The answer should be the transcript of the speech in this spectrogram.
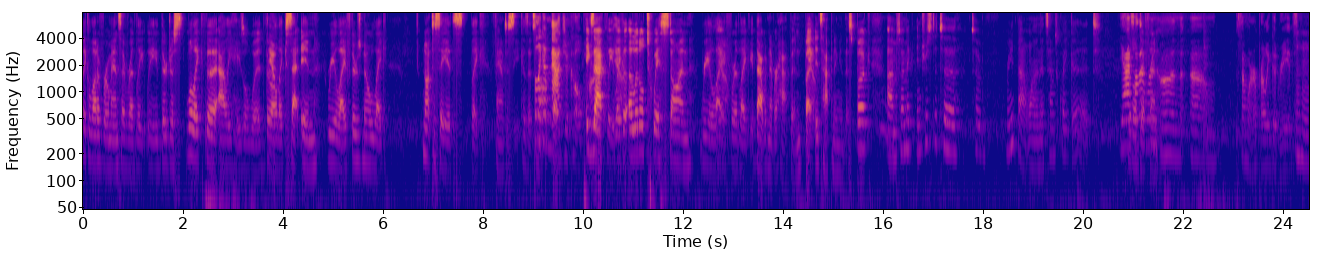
like a lot of romance I've read lately, they're just well like the Ali Hazelwood. They're Yeah. all like set in real life. There's no like not to say it's like fantasy because it's But like not, a magical. part. exactly Yeah. like a, a little twist on real life Yeah. where like that would never happen, but Yeah. it's happening in this book. Um, so I'm like, interested to to read that one. It sounds quite good. Yeah, I saw that one on um, somewhere, probably Goodreads, Mhm.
